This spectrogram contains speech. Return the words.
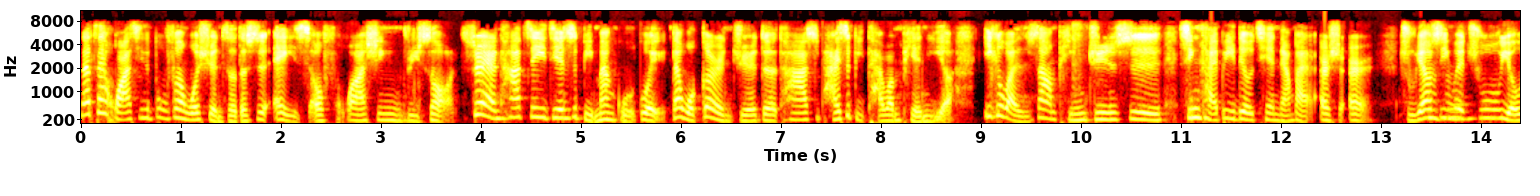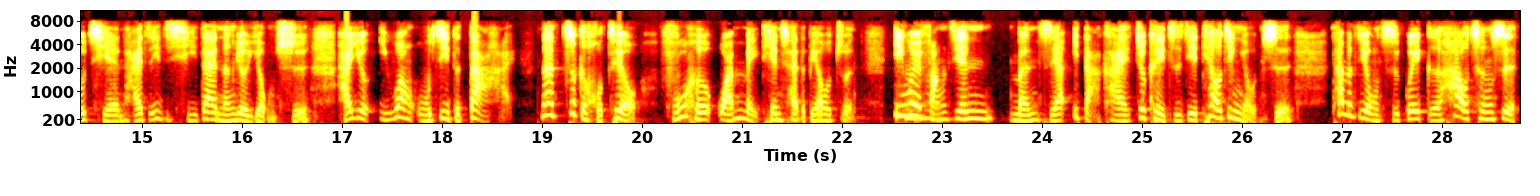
那在华欣的部分，我选择的是 Ace of 华欣 Resort。虽然它这一间是比曼谷贵，但我个人觉得它是还是比台湾便宜啊。一个晚上平均是新台币六千两百二十二。主要是因为出游前，孩子一直期待能有泳池，还有一望无际的大海。那这个 hotel 符合完美天才的标准，因为房间门只要一打开就可以直接跳进泳池。他们的泳池规格号称是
